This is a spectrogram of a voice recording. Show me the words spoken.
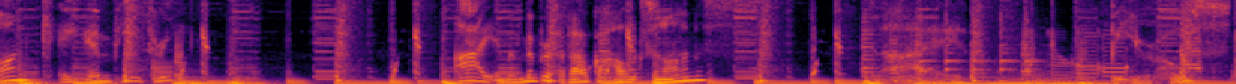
on KMP3. I am a member of Alcoholics Anonymous, and I be your host.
